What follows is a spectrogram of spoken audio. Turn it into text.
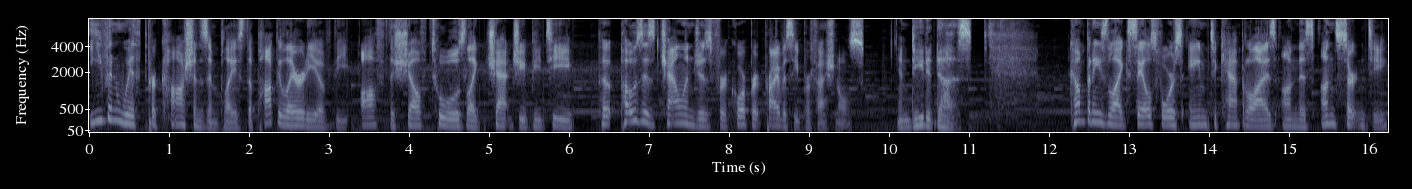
even with precautions in place, the popularity of the off the shelf tools like ChatGPT po- poses challenges for corporate privacy professionals. Indeed, it does. Companies like Salesforce aim to capitalize on this uncertainty,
